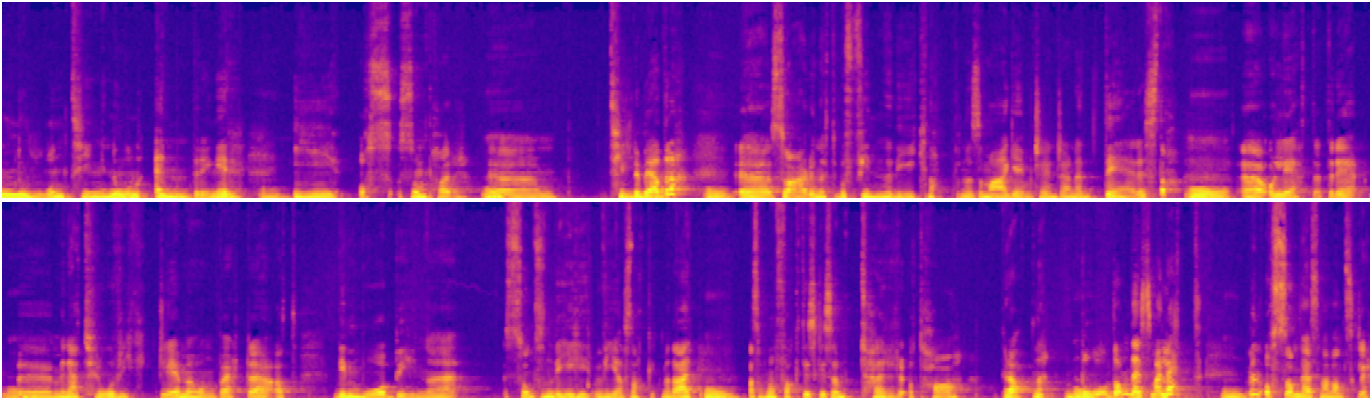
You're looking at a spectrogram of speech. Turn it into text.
noen ting, noen endringer i oss som par eh, til det bedre, eh, så er det nettopp å finne de knappene som er gamechangerne deres. da, eh, Og lete etter de. Eh, men jeg tror virkelig med hånden på hjertet at vi må begynne sånn som vi, vi har snakket med der. Altså At man faktisk liksom tør å ta pratene. Både om det som er lett, men også om det som er vanskelig.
